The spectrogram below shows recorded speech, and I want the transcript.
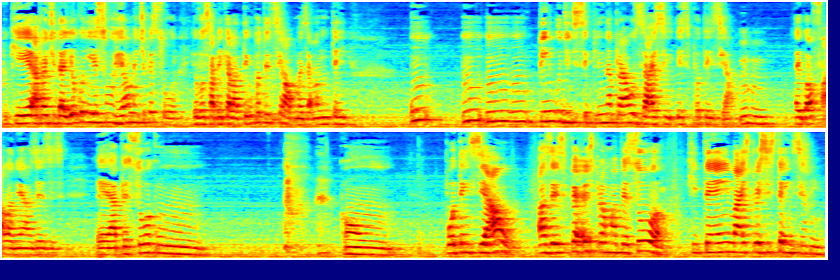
Porque a partir daí eu conheço realmente a pessoa. Eu vou saber que ela tem um potencial, mas ela não tem um, um, um, um pingo de disciplina para usar esse, esse potencial. Uhum. É igual fala, né? Às vezes é, a pessoa com, com potencial, às vezes perde para uma pessoa que tem mais persistência. Sim.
